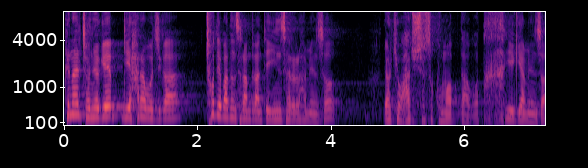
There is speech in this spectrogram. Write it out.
그날 저녁에 이 할아버지가 초대받은 사람들한테 인사를 하면서 이렇게 와주셔서 고맙다고 다 얘기하면서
